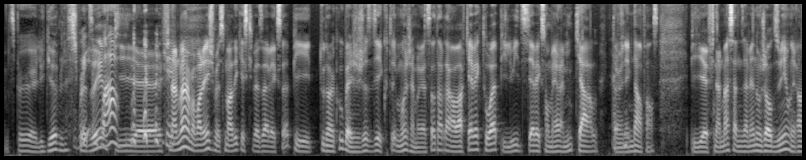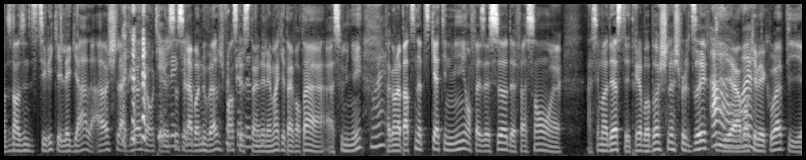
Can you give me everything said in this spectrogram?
un petit peu euh, lugubre, si je Oui, peux dire. wow. Puis, euh, finalement, à un moment donné, je me suis demandé qu'est-ce qu'il faisait avec ça. Puis, tout d'un coup, ben, j'ai juste dit, écoutez, moi, j'aimerais ça t'embarquer avec toi. Puis, lui, il distillait avec son meilleur ami, Carl, qui est un ami d'enfance. Puis, euh, finalement, ça nous amène aujourd'hui. On est rendu dans une distillerie qui est légale à Hochelaga. Donc, euh, ça, c'est la bonne nouvelle. Je pense que ce c'est un élément qui est important à, à souligner. Ouais. Fait qu'on a parti de notre petit 4,5, on faisait ça de façon euh, assez modeste et très boboche, là, je peux le dire. Puis Ah, euh, en ouais. bon québécois, puis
